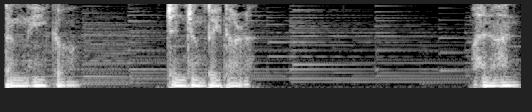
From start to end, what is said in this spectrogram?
等那个真正对的人。晚安。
